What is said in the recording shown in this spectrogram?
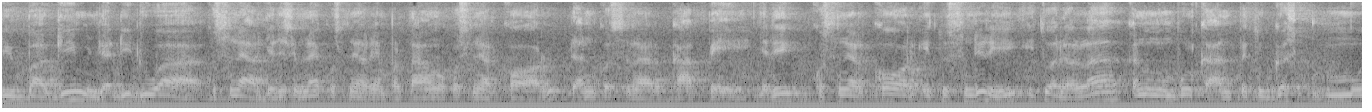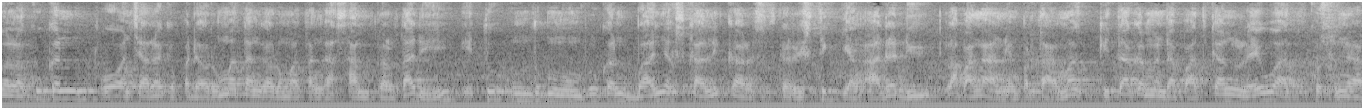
dibagi menjadi dua kuesioner. Jadi sebenarnya kuesioner yang pertama kuesioner core dan kuesioner KP. Jadi kuesioner core itu sendiri itu adalah akan mengumpulkan petugas melakukan wawancara kepada rumah tangga rumah tangga sampel tadi itu untuk mengumpulkan banyak sekali karakteristik yang ada di lapangan. Yang pertama kita akan mendapatkan lewat kuesioner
